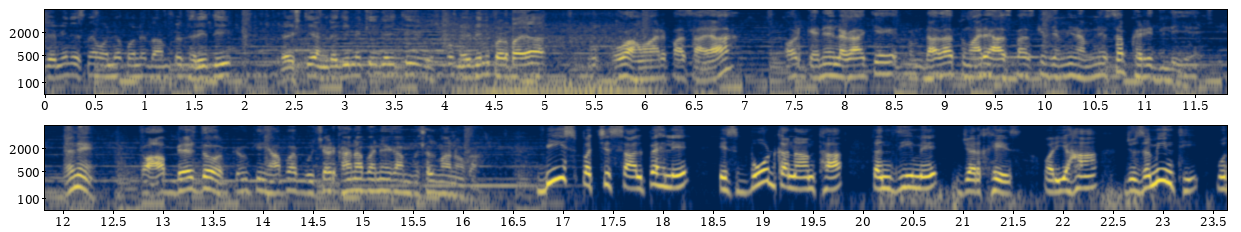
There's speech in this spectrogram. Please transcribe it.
ज़मीन इसने ओने कोने दाम पे खरीदी। रजिस्ट्री अंग्रेज़ी में की गई थी उसको मैं भी नहीं पढ़ पाया। वो हमारे पास आया और कहने लगा कि दादा तुम्हारे आसपास की ज़मीन हमने सब खरीद ली है है न? तो आप बेच दो क्योंकि यहाँ पर बुचड़ खाना बनेगा मुसलमानों का। 20-25 साल पहले इस बोर्ड का नाम था तंजीम जरखेज और यहाँ जो ज़मीन थी वो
